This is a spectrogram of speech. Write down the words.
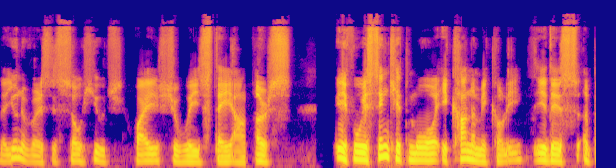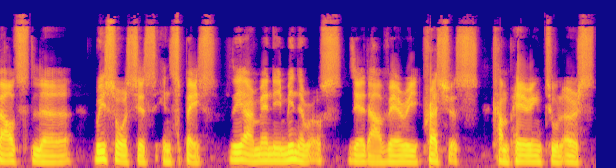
the universe is so huge. Why should we stay on Earth? If we think it more economically, it is about the resources in space. There are many minerals that are very precious comparing to Earth.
